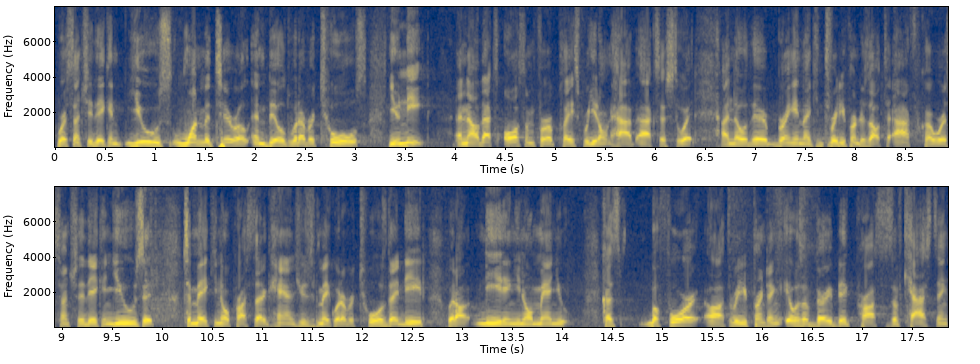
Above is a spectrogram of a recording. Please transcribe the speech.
where essentially they can use one material and build whatever tools you need. And now that's awesome for a place where you don't have access to it. I know they're bringing like 3D printers out to Africa where essentially they can use it to make, you know, prosthetic hands, use it to make whatever tools they need without needing, you know, manu, because before uh, 3D printing, it was a very big process of casting,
